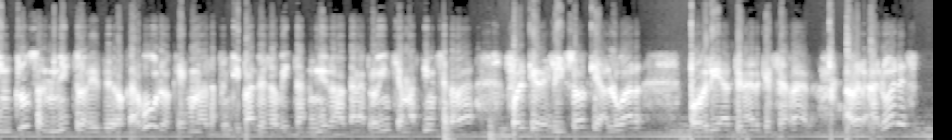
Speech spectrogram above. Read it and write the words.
incluso el ministro de hidrocarburos, que es uno de los principales lobistas mineros acá en la provincia, Martín Cerdá, fue el que deslizó que Aluar podría tener que cerrar. A ver, Aluar es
